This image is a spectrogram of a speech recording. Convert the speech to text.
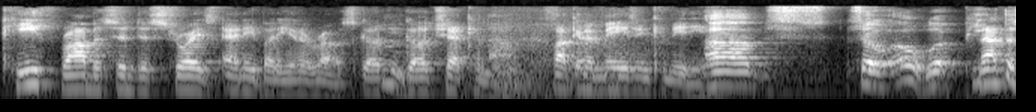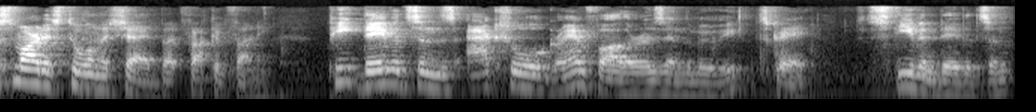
Keith Robinson destroys anybody in a roast. Go Hmm. go check him out. Fucking amazing comedian. Um, so, oh look, Pete, Not the smartest tool in the shed, but fucking funny. Pete Davidson's actual grandfather is in the movie, It's great. Stephen Davidson.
